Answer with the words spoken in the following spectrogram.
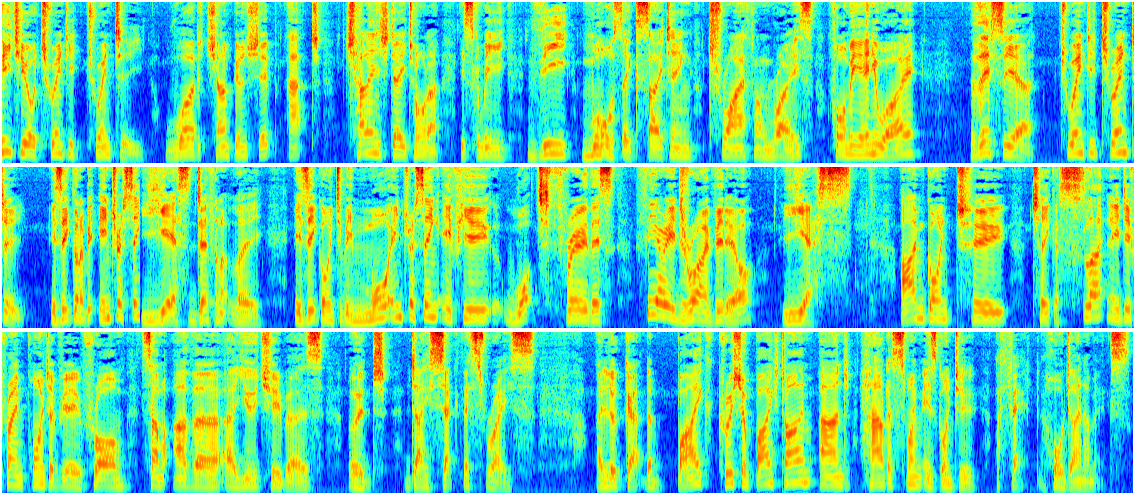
PTO 2020 World Championship at Challenge Daytona is going to be the most exciting triathlon race for me anyway. This year, 2020. Is it going to be interesting? Yes, definitely. Is it going to be more interesting if you watch through this theory drive video? Yes. I'm going to take a slightly different point of view from some other uh, YouTubers would dissect this race. I look at the bike, crucial bike time, and how the swim is going to affect the whole dynamics.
